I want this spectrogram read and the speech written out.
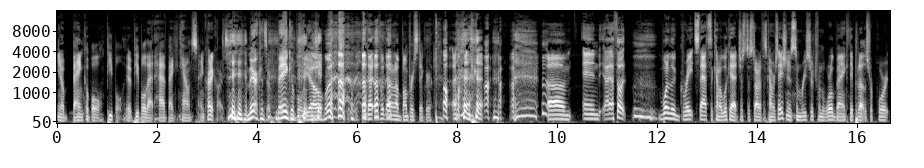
you know bankable people, you know, people that have bank accounts and credit cards. Americans are bankable, yo. put, that, put that on a bumper sticker. um, and I thought one of the great stats to kind of look at just to start off this conversation is some research from the World Bank. They put out this report,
